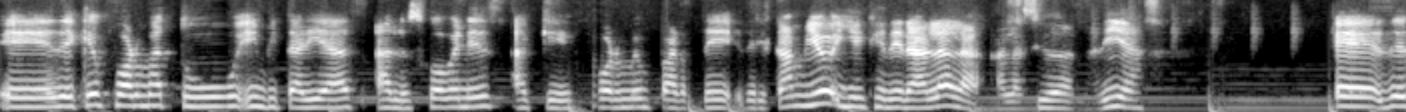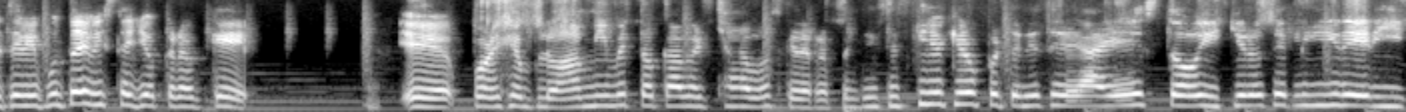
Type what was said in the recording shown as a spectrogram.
Eh, ¿De qué forma tú invitarías a los jóvenes a que formen parte del cambio y en general a la, a la ciudadanía? Eh, desde mi punto de vista, yo creo que, eh, por ejemplo, a mí me toca ver chavos que de repente dicen, es que yo quiero pertenecer a esto y quiero ser líder y,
